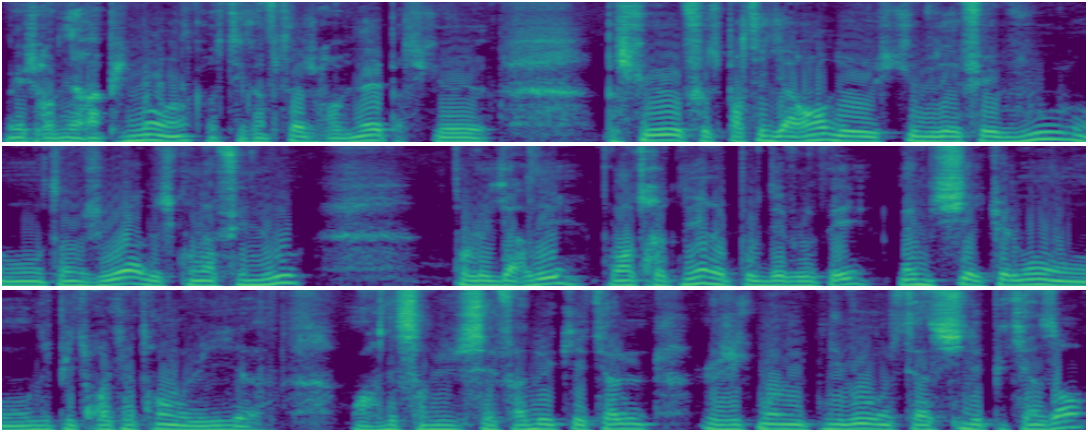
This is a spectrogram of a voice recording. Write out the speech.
mais je revenais rapidement. Hein. quand c'était comme ça, je revenais parce que parce qu'il faut se porter garant de ce que vous avez fait vous en tant que joueur, de ce qu'on a fait nous, pour le garder, pour l'entretenir et pour le développer. Même si actuellement, depuis 3-4 ans, on vit, euh, on a redescendu du CFA2 qui était logiquement notre niveau, on était assis depuis 15 ans.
